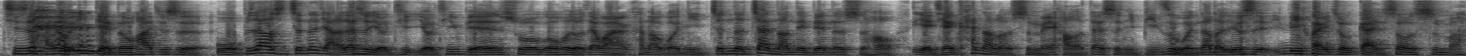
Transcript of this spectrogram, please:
其实还有一点的话，就是我不知道是真的假的，但是有听有听别人说过，或者在网上看到过，你真的站到那边的时候，眼前看到的是美好的，但是你鼻子闻到的又是另外一种感受，是吗？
